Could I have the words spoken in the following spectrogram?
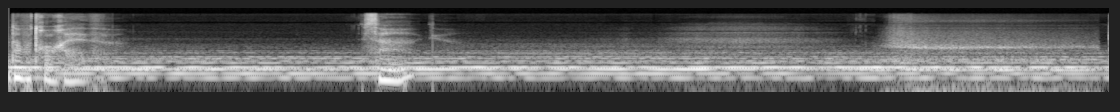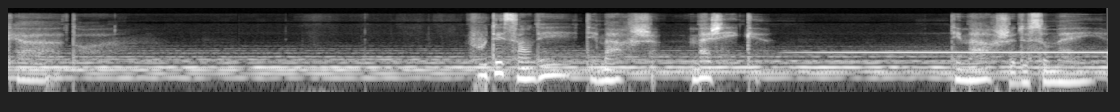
dans votre rêve. 5, 4, vous descendez des marches magiques, des marches de sommeil.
